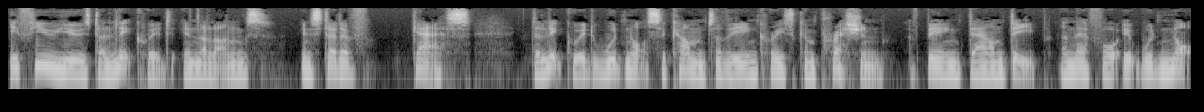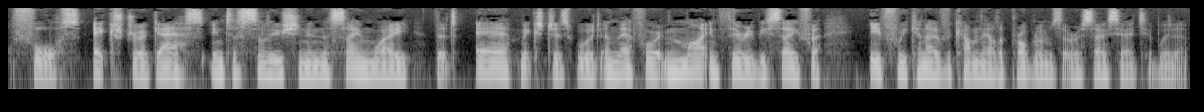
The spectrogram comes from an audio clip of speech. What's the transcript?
if you used a liquid in the lungs instead of gas the liquid would not succumb to the increased compression of being down deep, and therefore it would not force extra gas into solution in the same way that air mixtures would, and therefore it might, in theory, be safer if we can overcome the other problems that are associated with it.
